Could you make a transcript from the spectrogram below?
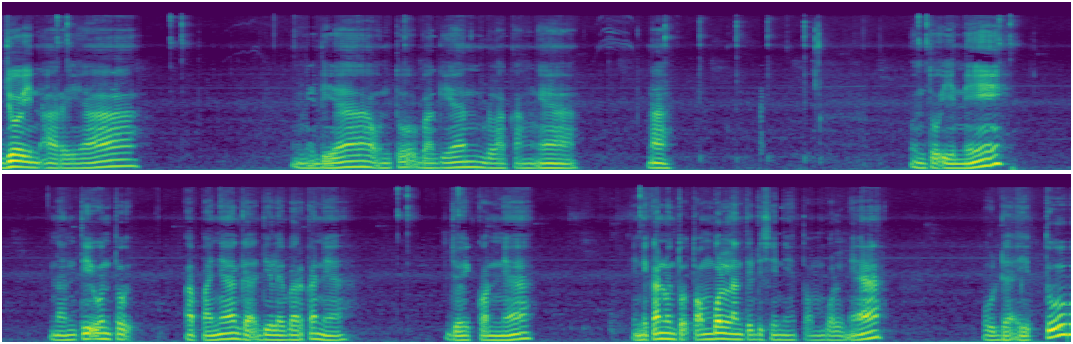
join area. Ini dia untuk bagian belakangnya. Nah untuk ini nanti untuk apanya agak dilebarkan ya joyconnya. Ini kan untuk tombol nanti di sini tombolnya udah itu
